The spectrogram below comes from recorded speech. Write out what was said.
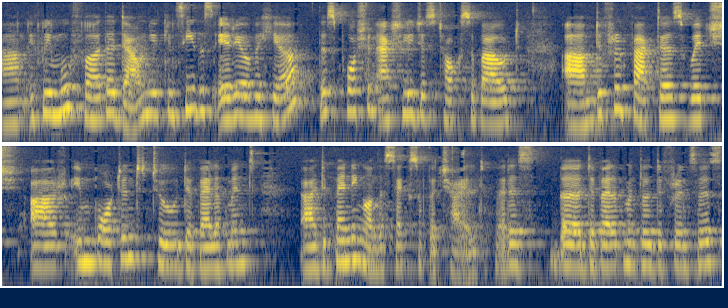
Um, if we move further down, you can see this area over here. This portion actually just talks about um, different factors which are important to development uh, depending on the sex of the child. That is the developmental differences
